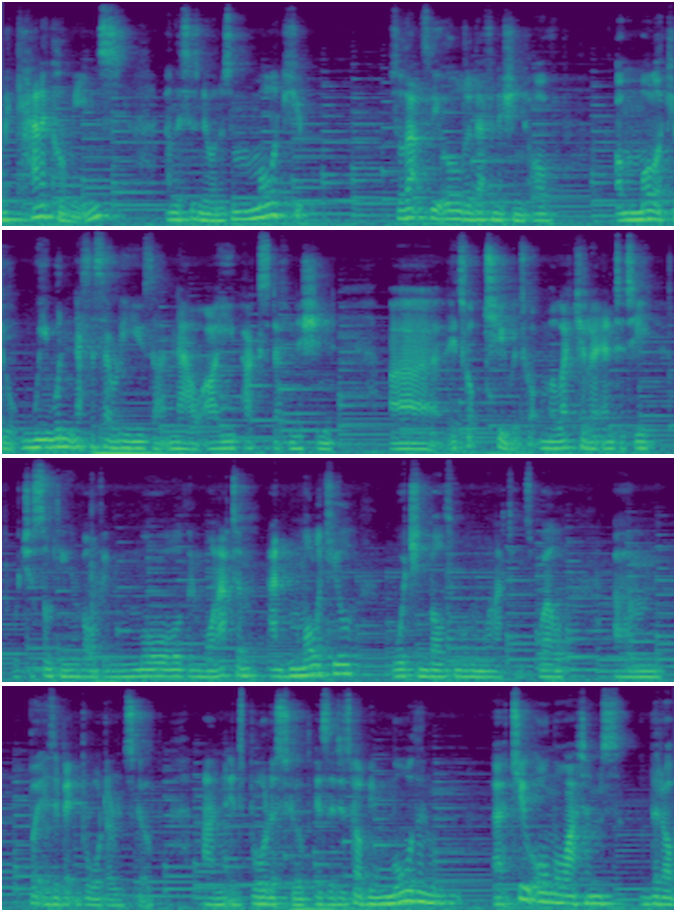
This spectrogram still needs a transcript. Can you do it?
mechanical means, and this is known as a molecule. So that's the older definition of a molecule. We wouldn't necessarily use that now. IUPAC's definition, uh, it's got two. It's got molecular entity, which is something involving more than one atom, and molecule, which involves more than one atom as well, um, but is a bit broader in scope. And its broader scope is that it's got to be more than uh, two or more atoms that are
